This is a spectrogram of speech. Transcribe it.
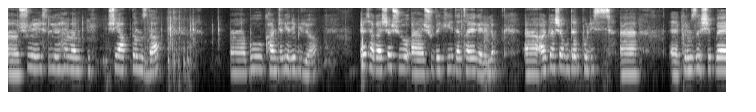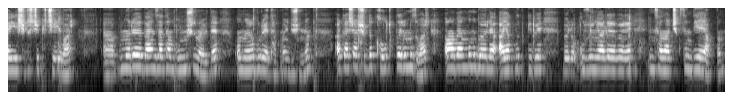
Ee, şurayı hemen şey yaptığımızda e, bu kanca gelebiliyor. Evet arkadaşlar şu e, şuradaki detaya gelelim. E, arkadaşlar burada polis e, e, kırmızı ışık ve yeşil ışık şeyi var. E, bunları ben zaten bulmuştum evde. Onları buraya takmayı düşündüm. Arkadaşlar şurada koltuklarımız var. Ama ben bunu böyle ayaklık gibi böyle uzun yerlere böyle insanlar çıksın diye yaptım.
